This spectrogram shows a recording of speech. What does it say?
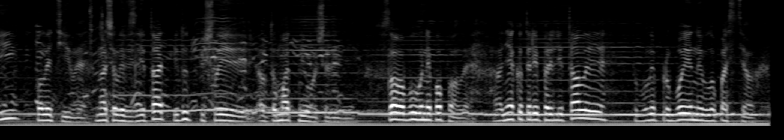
і полетіли. Почали взлітати, і тут пішли автоматні очереді. Слава Богу, не попали. А некоторі прилітали, то були пробоїни в лопастях.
